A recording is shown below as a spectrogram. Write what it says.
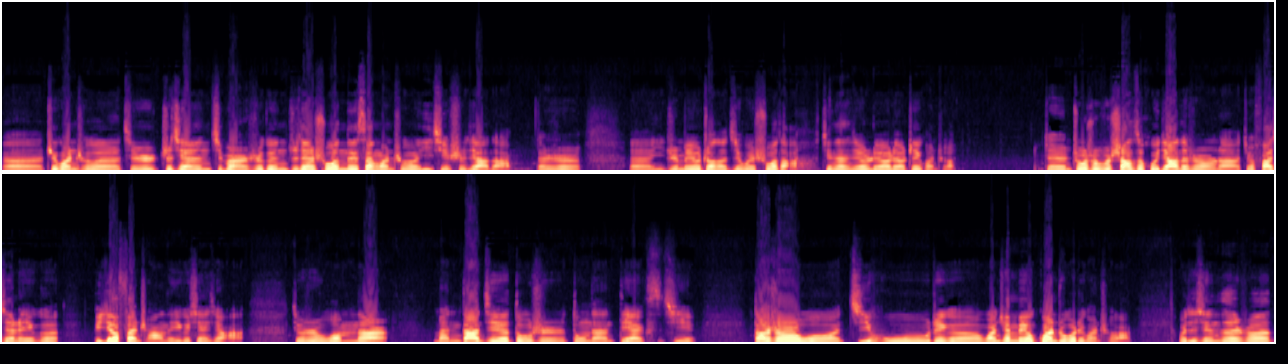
呃，这款车其实之前基本上是跟之前说的那三款车一起试驾的，但是。呃，一直没有找到机会说它。今天就聊一聊这款车。这周师傅上次回家的时候呢，就发现了一个比较反常的一个现象啊，就是我们那儿满大街都是东南 DX7。当时我几乎这个完全没有关注过这款车啊，我就寻思说，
